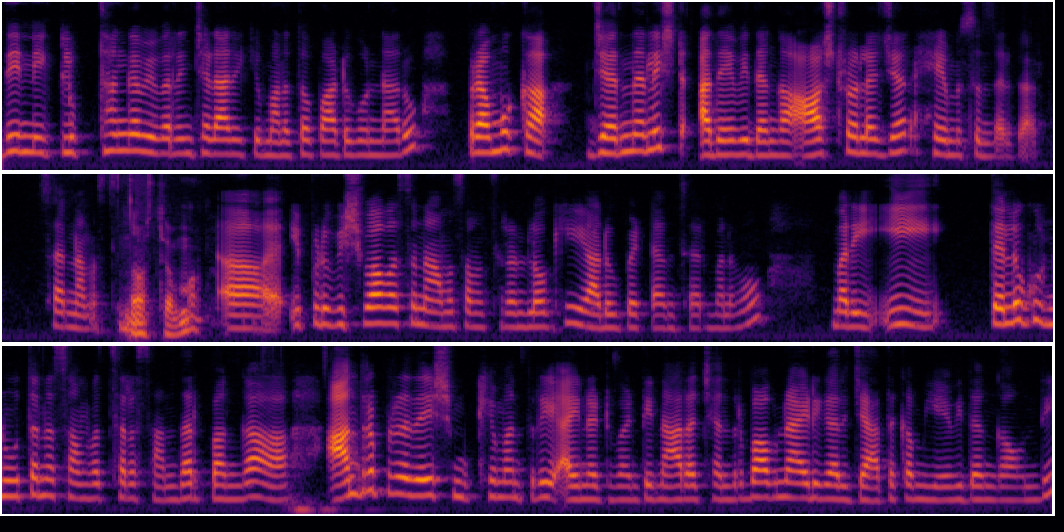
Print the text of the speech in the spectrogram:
దీన్ని క్లుప్తంగా వివరించడానికి మనతో పాటుగా ఉన్నారు ప్రముఖ జర్నలిస్ట్ అదేవిధంగా ఆస్ట్రాలజర్ హేమసుందర్ గారు. సార్ నమస్తే. నమస్తే ఇప్పుడు విశ్వావసు నామ సంవత్సరంలోకి అడుగు పెట్టాం సార్ మనము. మరి ఈ తెలుగు నూతన సంవత్సర సందర్భంగా ఆంధ్రప్రదేశ్ ముఖ్యమంత్రి అయినటువంటి నారా చంద్రబాబు నాయుడు గారి జాతకం ఏ విధంగా ఉంది?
